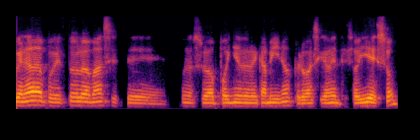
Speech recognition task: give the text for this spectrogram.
que nada, porque todo lo demás este, uno se lo va poniendo en el camino, pero básicamente soy eso.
